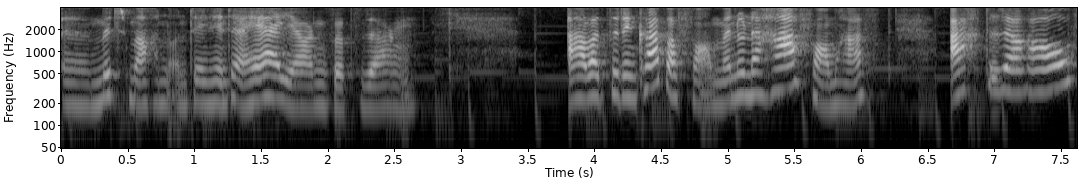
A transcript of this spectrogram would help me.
äh, mitmachen und den hinterherjagen sozusagen. Aber zu den Körperformen, wenn du eine Haarform hast, achte darauf,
